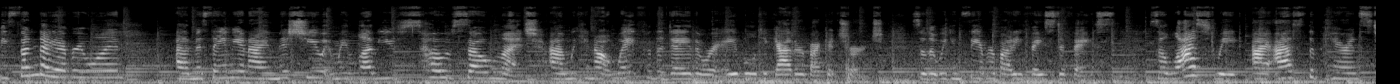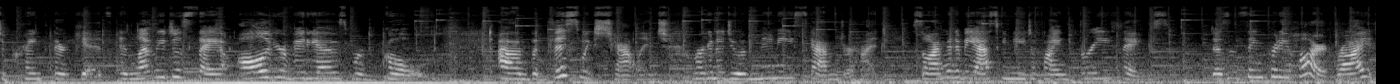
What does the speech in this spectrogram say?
Happy Sunday, everyone. Uh, Miss Amy and I miss you and we love you so, so much. Um, we cannot wait for the day that we're able to gather back at church so that we can see everybody face to face. So last week, I asked the parents to prank their kids and let me just say, all of your videos were gold. Um, but this week's challenge, we're gonna do a mini scavenger hunt. So I'm gonna be asking you to find three things. Doesn't seem pretty hard, right?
